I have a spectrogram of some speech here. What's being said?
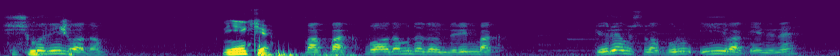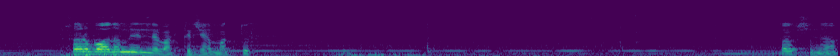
Şişko Yok, değil bu adam. Niye ki? Bak bak bu adamı da döndüreyim bak. Görüyor musun bak bunun iyi bak eline. Sonra bu adamın eline baktıracağım bak dur. Bak şimdi bak.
